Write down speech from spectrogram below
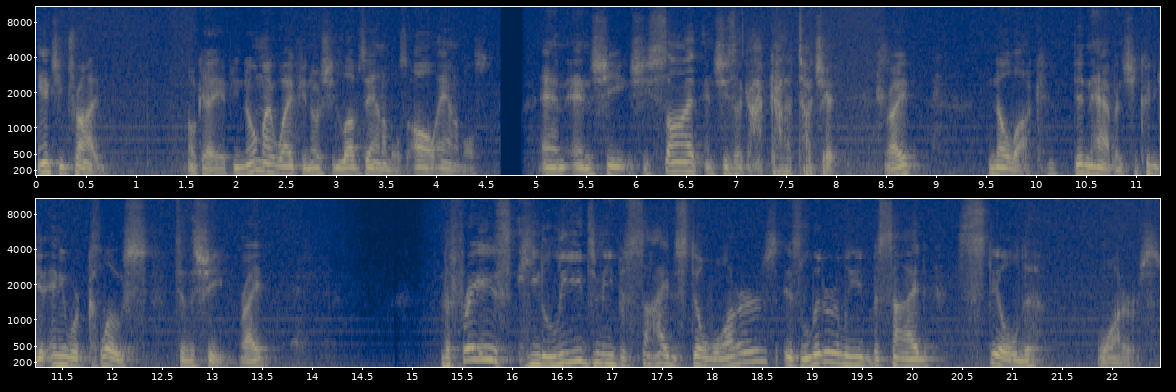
And she tried. Okay, if you know my wife, you know she loves animals, all animals. And, and she, she saw it and she's like, I've got to touch it, right? No luck. Didn't happen. She couldn't get anywhere close to the sheep, right? The phrase, he leads me beside still waters, is literally beside stilled waters.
